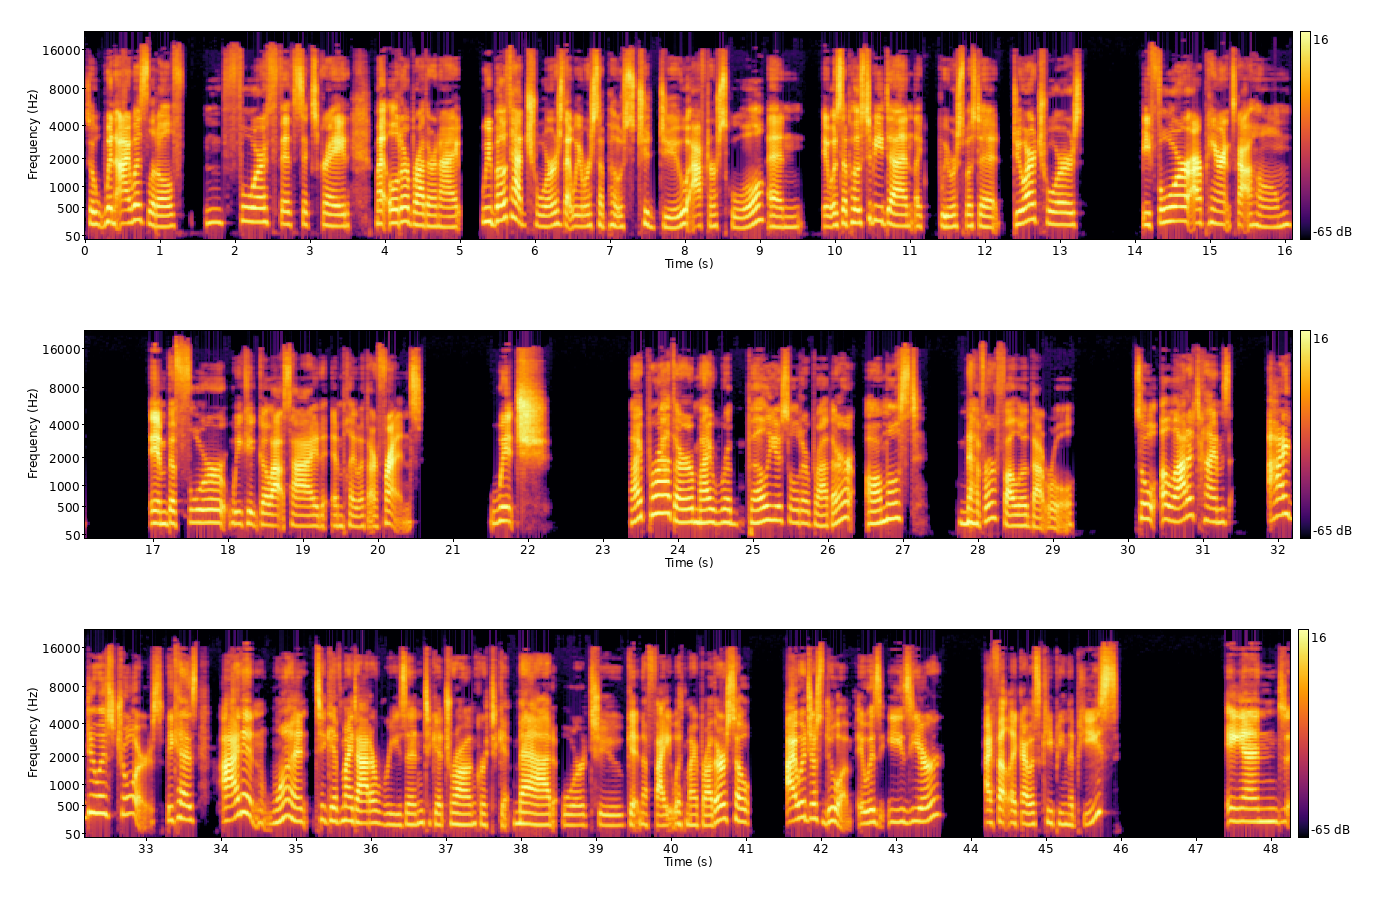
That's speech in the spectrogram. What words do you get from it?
So when I was little, mm, fourth, fifth, sixth grade, my older brother and I, we both had chores that we were supposed to do after school. And it was supposed to be done. Like we were supposed to do our chores before our parents got home and before we could go outside and play with our friends, which my brother, my rebellious older brother, almost never followed that rule. So a lot of times I do his chores because I didn't want to give my dad a reason to get drunk or to get mad or to get in a fight with my brother. So I would just do them. It was easier I felt like I was keeping the peace. And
